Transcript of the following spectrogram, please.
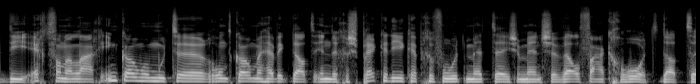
die echt van een laag inkomen moeten rondkomen, heb ik dat in de gesprekken die ik heb gevoerd met deze mensen wel vaak gehoord. Dat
